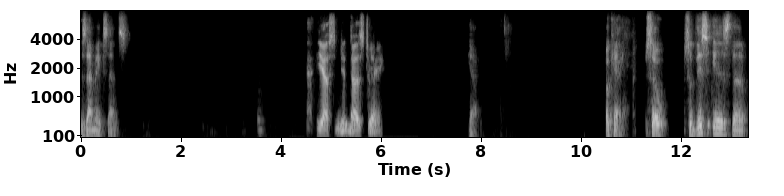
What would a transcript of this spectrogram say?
Does that make sense? Yes, it does to yeah. me. Yeah. Okay. So so this is the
